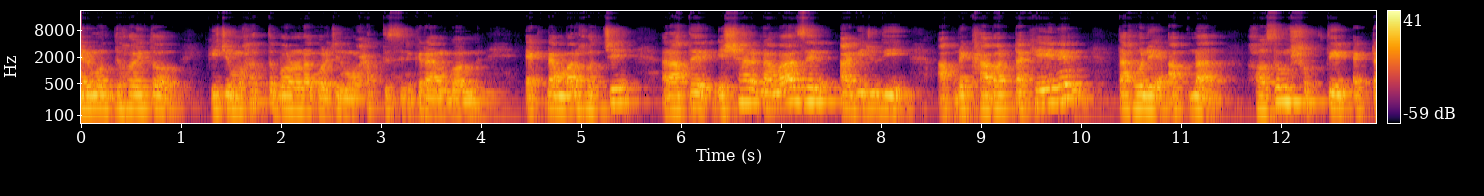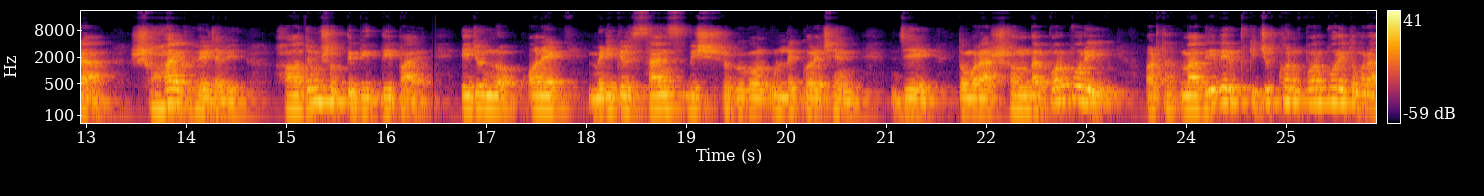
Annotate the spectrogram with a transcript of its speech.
এর মধ্যে হয়তো কিছু মহাত্ম বর্ণনা করেছেন মুহাদ্দিসিন কিরামগণ। এক নাম্বার হচ্ছে, রাতের এশার নামাজের আগে যদি আপনি খাবারটা খেয়ে নেন, তাহলে আপনার হজম শক্তির একটা সহায়ক হয়ে যাবে, হজম শক্তি বৃদ্ধি পায়। এই জন্য অনেক মেডিকেল সায়েন্স বিশেষজ্ঞগণ উল্লেখ করেছেন যে, তোমরা সন্ধ্যার পরপরই, অর্থাৎ মাগরিবের কিছুক্ষণ পরপরই তোমরা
